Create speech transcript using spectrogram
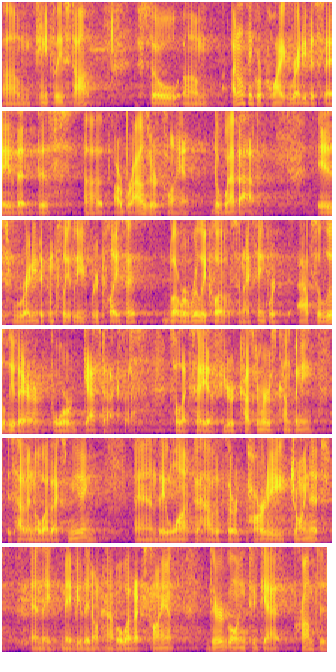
Um, can you please stop? So um, I don't think we're quite ready to say that this, uh, our browser client, the web app, is ready to completely replace it, but we're really close, and I think we're absolutely there for guest access. So like say if your customer's company is having a WebEx meeting, and they want to have a third party join it, and they, maybe they don't have a WebEx client, they're going to get prompted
